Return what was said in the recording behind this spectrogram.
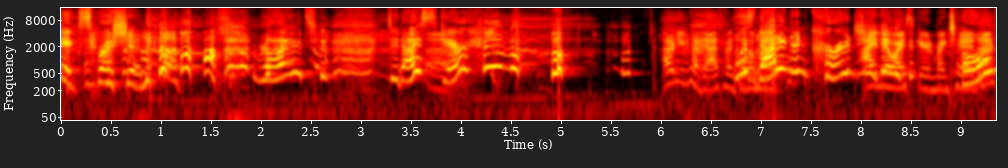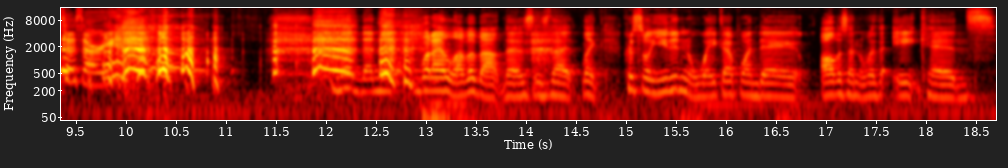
expression? right? Did I uh. scare him? I don't even have to ask myself. Was I'm that like, an encouraging? I know I scared my kid. tone? I'm so sorry. then, then what I love about this is that, like, Crystal, you didn't wake up one day all of a sudden with eight kids.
